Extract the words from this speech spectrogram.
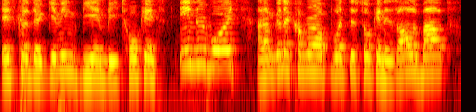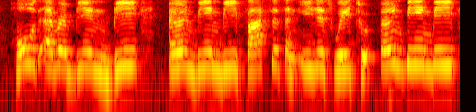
is because they're giving BNB tokens in rewards. And I'm gonna cover up what this token is all about. Hold EverBNB earn BNB fastest and easiest way to earn BNB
